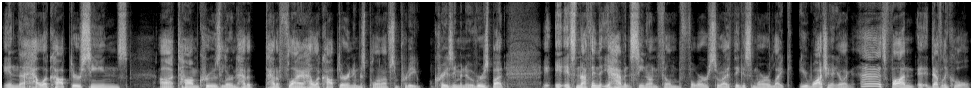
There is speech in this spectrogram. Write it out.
in the helicopter scenes, uh, Tom Cruise learned how to how to fly a helicopter, and he was pulling off some pretty crazy maneuvers, but it's nothing that you haven't seen on film before. So I think it's more like you're watching it, you're like, eh, it's fun. It, definitely cool.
